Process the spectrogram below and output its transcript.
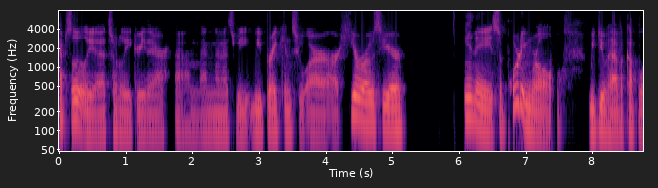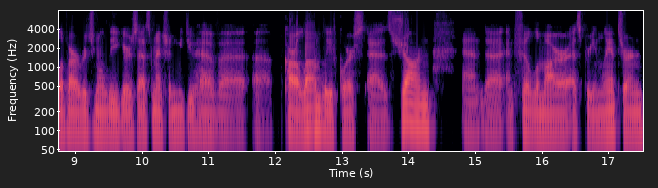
Absolutely, I totally agree there. Um, and then as we we break into our our heroes here, in a supporting role, we do have a couple of our original leaguers. As mentioned, we do have uh, uh, Carl Lumbly, of course, as J'onn, and uh, and Phil LaMarr as Green Lantern.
